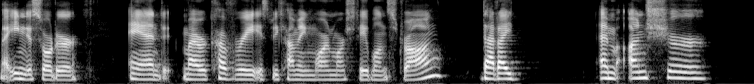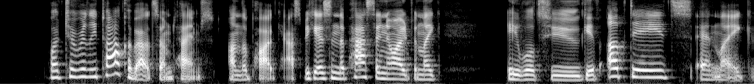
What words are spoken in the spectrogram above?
my eating disorder and my recovery is becoming more and more stable and strong that I am unsure what to really talk about sometimes on the podcast. Because in the past I know I'd been like able to give updates and like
